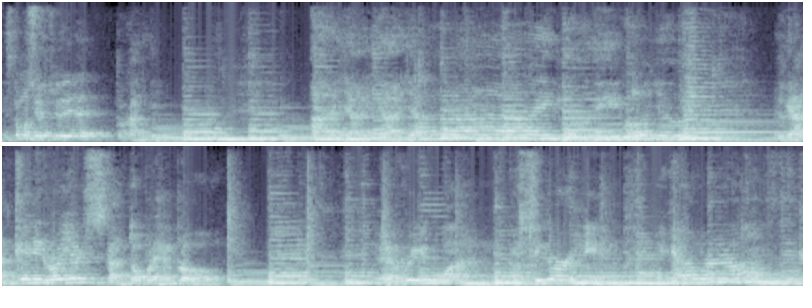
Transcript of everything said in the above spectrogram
es como si yo estuviera tocando. Ay, ay, ay, ay, lo digo yo. El gran Kenny Rogers cantó, por ejemplo, Everyone consider him the hour of the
